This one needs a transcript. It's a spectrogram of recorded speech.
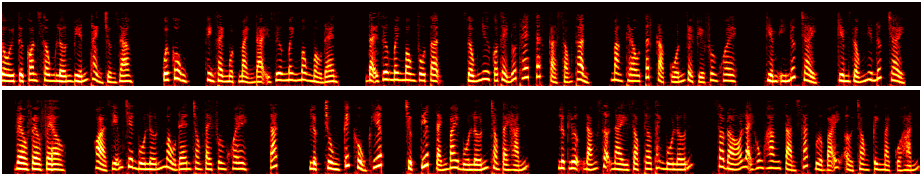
rồi từ con sông lớn biến thành trường giang. Cuối cùng, hình thành một mảnh đại dương mênh mông màu đen. Đại dương mênh mông vô tận, giống như có thể nuốt hết tất cả sóng thần, mang theo tất cả cuốn về phía Phương Khuê. Kiếm ý nước chảy, kiếm giống như nước chảy. Vèo vèo vèo. Hỏa diễm trên búa lớn màu đen trong tay Phương Khuê, tắt. Lực trùng kích khủng khiếp, trực tiếp đánh bay búa lớn trong tay hắn. Lực lượng đáng sợ này dọc theo thanh búa lớn, sau đó lại hung hăng tàn sát bừa bãi ở trong kinh mạch của hắn.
